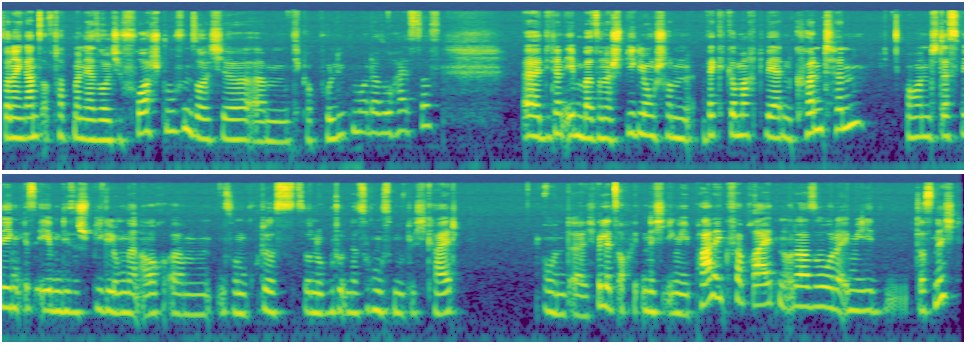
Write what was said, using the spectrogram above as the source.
sondern ganz oft hat man ja solche Vorstufen, solche, ähm, ich glaube Polypen oder so heißt das, äh, die dann eben bei so einer Spiegelung schon weggemacht werden könnten. Und deswegen ist eben diese Spiegelung dann auch ähm, so, ein gutes, so eine gute Untersuchungsmöglichkeit. Und äh, ich will jetzt auch nicht irgendwie Panik verbreiten oder so oder irgendwie das nicht.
